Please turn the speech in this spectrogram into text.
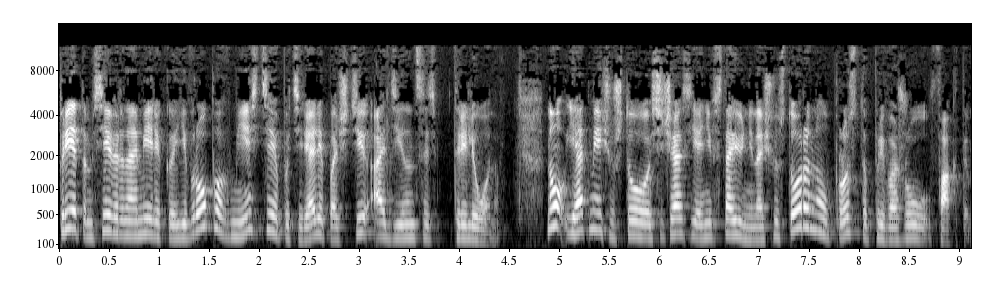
При этом Северная Америка и Европа вместе потеряли почти 11 триллионов. Ну, я отмечу, что сейчас я не встаю ни на чью сторону, просто привожу факты.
